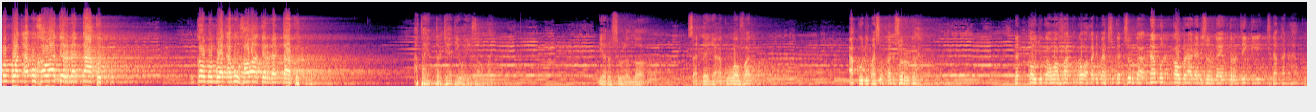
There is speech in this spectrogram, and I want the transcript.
membuat aku khawatir dan takut. Engkau membuat aku khawatir dan takut. Apa yang terjadi wahai Thauban ya Rasulullah seandainya aku wafat aku dimasukkan surga dan kau juga wafat kau akan dimasukkan surga. Namun kau berada di surga yang tertinggi sedangkan aku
